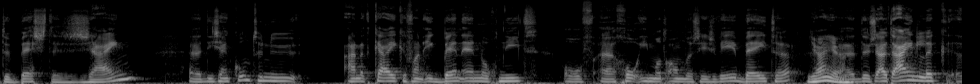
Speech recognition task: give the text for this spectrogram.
de beste zijn... die zijn continu aan het kijken van... ik ben er nog niet... Of, eh, goh, iemand anders is weer beter. Ja, ja. Eh, dus uiteindelijk eh,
